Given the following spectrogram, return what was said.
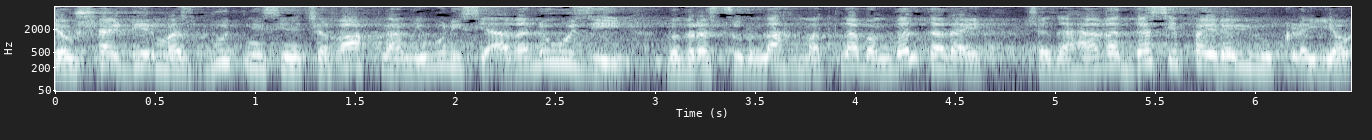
یو شی ډیر مضبوط نیسي نه چې غاښ لاندې ونیسي هغه نه وځي نو د رسول الله مطلب هم دلته دی چې د هغه داسې پیروي وکړئ یو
